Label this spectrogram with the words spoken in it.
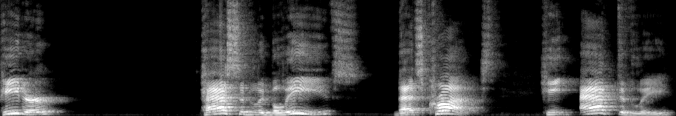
Peter passively believes that's Christ. He actively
